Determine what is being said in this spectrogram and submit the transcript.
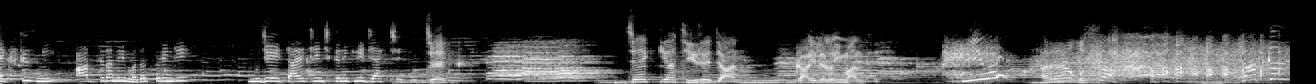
एक्सक्यूज मी आप जरा मेरी मदद करेंगे? मुझे टायर चेंज करने के लिए जैक चाहिए। जैक? जैक क्या चीज़ है जान? गाड़ी ले लो ईमान से। अरे गुस्सा। रास्कल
